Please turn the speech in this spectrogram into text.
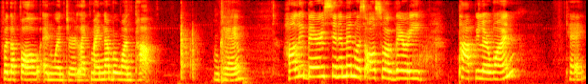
for the fall and winter, like my number one top. Okay. Holly Berry Cinnamon was also a very popular one. Okay.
